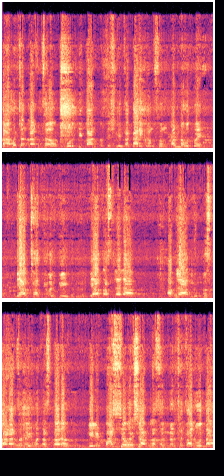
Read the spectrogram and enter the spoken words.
रामचंद्रांचं मूर्तीपान प्रतिष्ठेचा कार्यक्रम संपन्न होतोय. त्याच छातीवरती त्याच असलेल्या आपल्या हिंदुस्थानाचं दैवत असणारं गेले पाचशे वर्ष आपला संघर्ष चालू होता.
